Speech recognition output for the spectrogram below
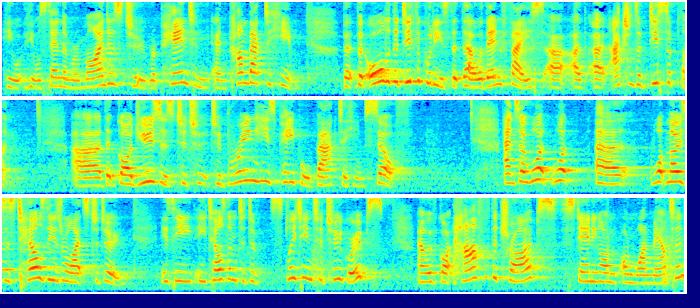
he will, he will send them reminders to repent and, and come back to Him. But, but all of the difficulties that they will then face are, are, are actions of discipline uh, that God uses to, to, to bring His people back to Himself. And so, what, what, uh, what Moses tells the Israelites to do is he, he tells them to split into two groups, and we've got half of the tribes standing on, on one mountain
